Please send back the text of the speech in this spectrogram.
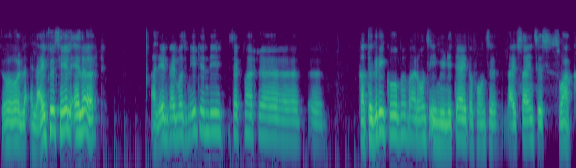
Zo, lijf is heel alert. Alleen wij moeten niet in die zeg maar, uh, uh, categorie komen waar onze immuniteit of onze life science is zwak.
